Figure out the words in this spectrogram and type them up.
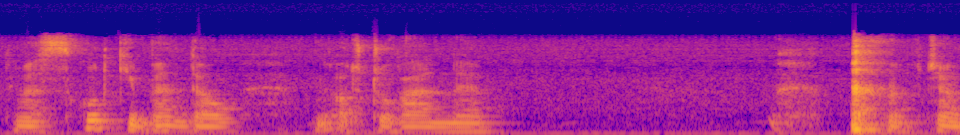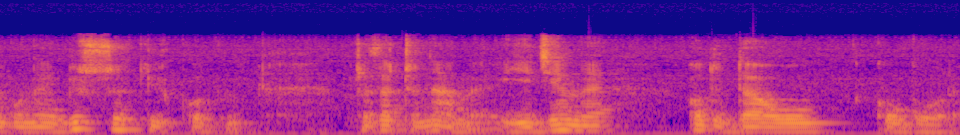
Natomiast skutki będą odczuwalne w ciągu najbliższych kilku dni. Że zaczynamy. Jedziemy od dołu ku góry.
